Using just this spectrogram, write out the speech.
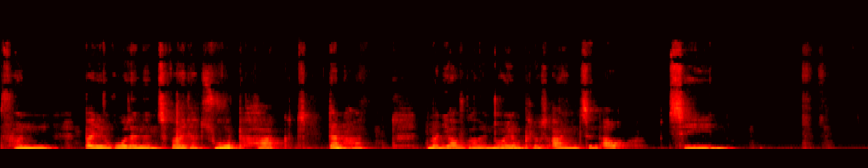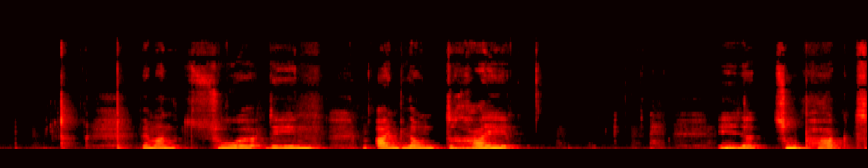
von bei den rosanen zwei dazu packt, dann hat man die Aufgabe 9 plus 1 sind auch 10. Wenn man zu den einen blauen 3 dazu packt,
